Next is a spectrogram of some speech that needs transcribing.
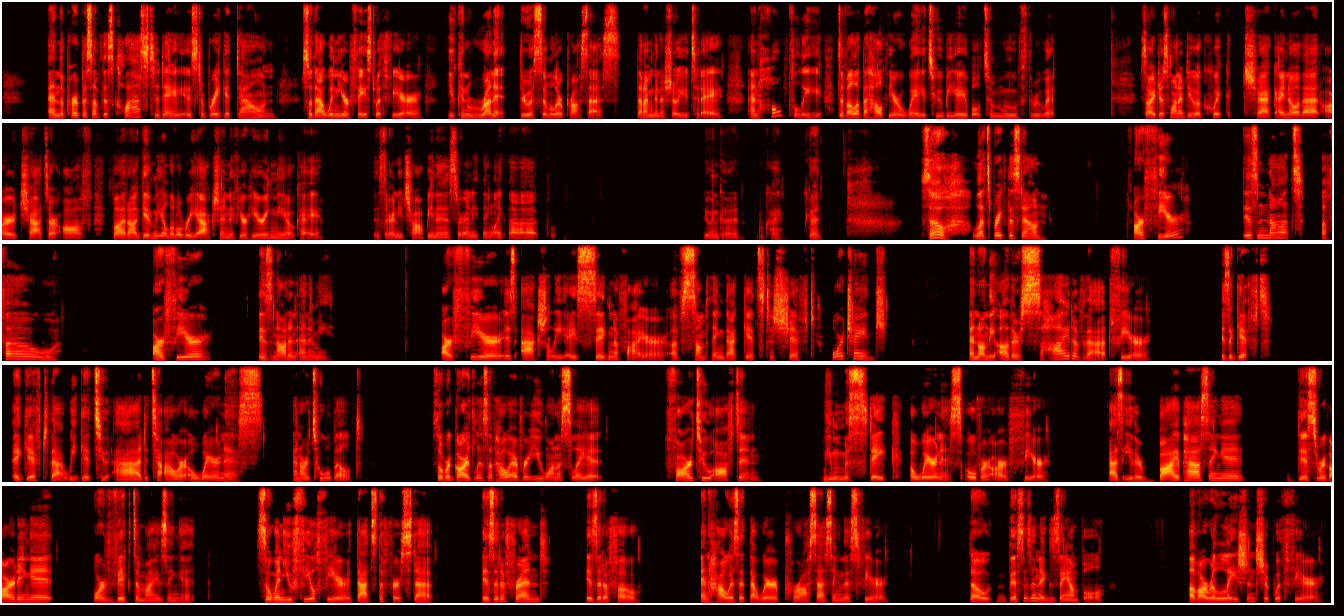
And the purpose of this class today is to break it down so that when you're faced with fear, you can run it through a similar process that I'm going to show you today and hopefully develop a healthier way to be able to move through it. So I just want to do a quick check. I know that our chats are off, but uh, give me a little reaction if you're hearing me okay. Is there any choppiness or anything like that? Doing good. Okay, good. So let's break this down. Our fear is not a foe. Our fear is not an enemy. Our fear is actually a signifier of something that gets to shift or change. And on the other side of that fear is a gift a gift that we get to add to our awareness and our tool belt. So, regardless of however you want to slay it, far too often we mistake awareness over our fear as either bypassing it, disregarding it, or victimizing it. So, when you feel fear, that's the first step. Is it a friend? Is it a foe? And how is it that we're processing this fear? So, this is an example of our relationship with fear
